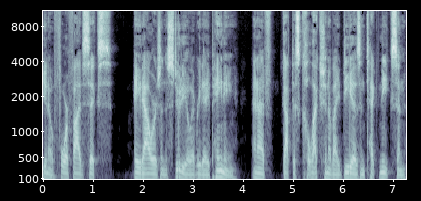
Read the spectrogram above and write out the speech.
you know, four, five, six, eight hours in the studio every day painting. And I've got this collection of ideas and techniques and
